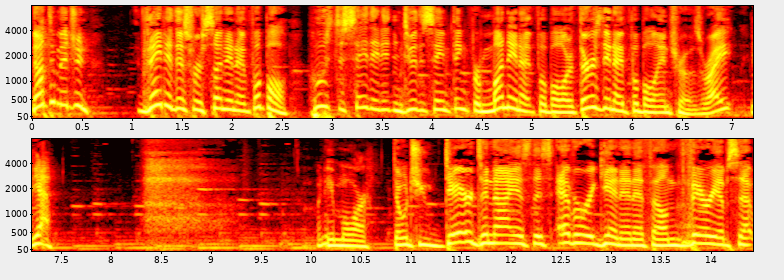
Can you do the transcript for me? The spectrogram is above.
Not to mention, they did this for Sunday Night Football. Who's to say they didn't do the same thing for Monday Night Football or Thursday Night Football intros, right? Yeah. we need more. Don't you dare deny us this ever again, NFL. I'm very upset.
